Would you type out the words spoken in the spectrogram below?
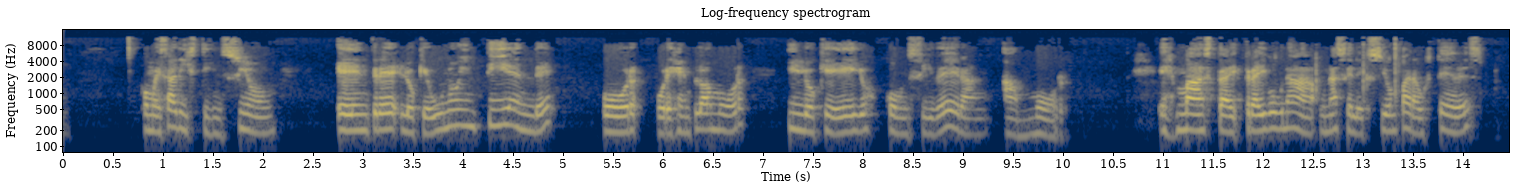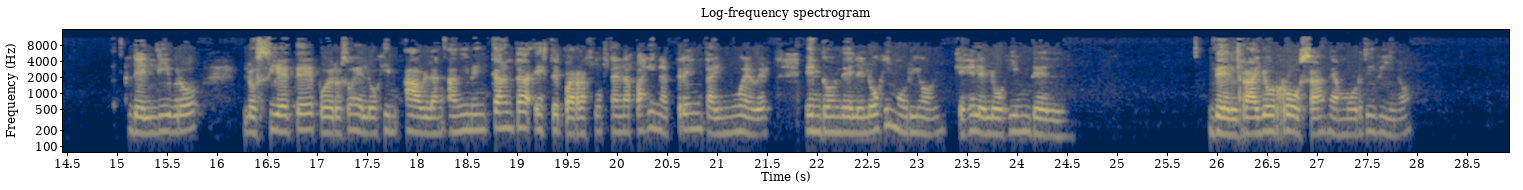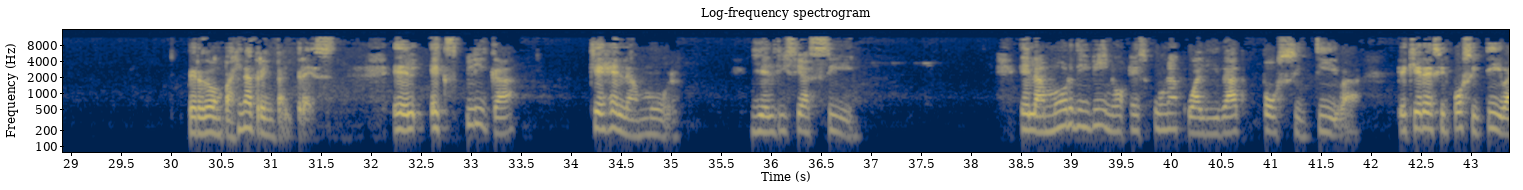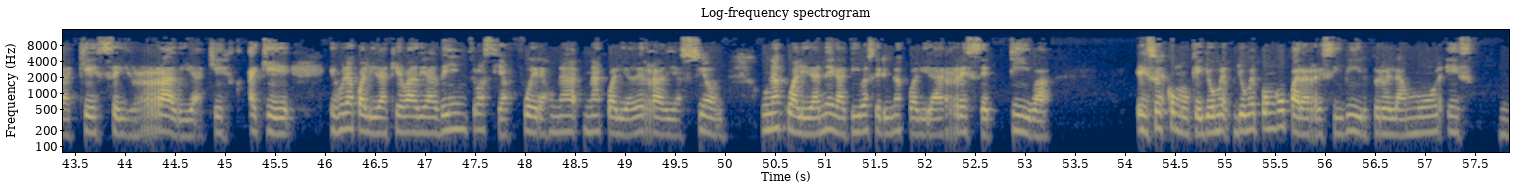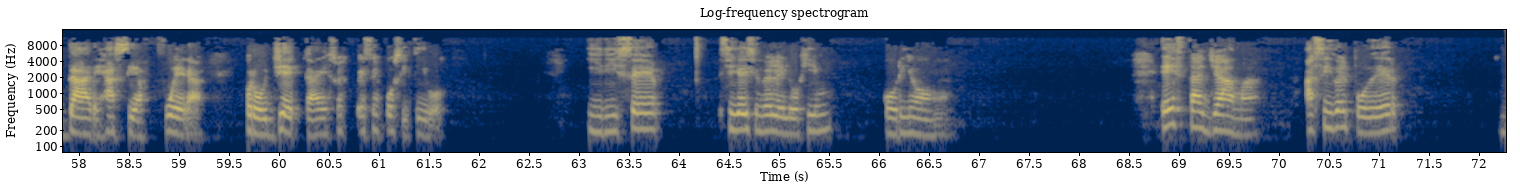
como esa distinción entre lo que uno entiende por, por ejemplo, amor y lo que ellos consideran amor. Es más, traigo una, una selección para ustedes del libro los siete poderosos Elohim hablan. A mí me encanta este párrafo, está en la página 39, en donde el Elohim Orión, que es el Elohim del, del rayo rosa de amor divino, perdón, página 33, él explica qué es el amor. Y él dice así, el amor divino es una cualidad positiva. ¿Qué quiere decir positiva? Que se irradia, que, que es una cualidad que va de adentro hacia afuera, es una, cualidad de radiación. Una cualidad negativa sería una cualidad receptiva. Eso es como que yo me, yo me pongo para recibir, pero el amor es dar, es hacia afuera, proyecta, eso es, eso es positivo. Y dice, sigue diciendo el Elohim Orión. Esta llama ha sido el poder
